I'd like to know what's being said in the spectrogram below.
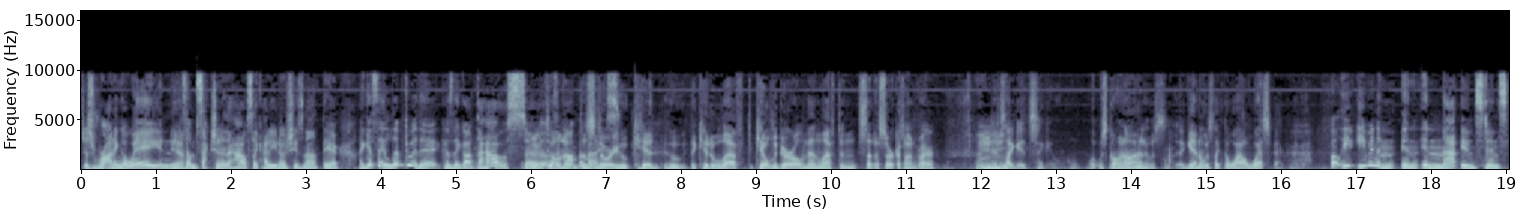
just rotting away in Yeah. some section of the house. Like, how do you know she's not there? I guess they lived with it because they got the house, so Yeah. it was a telling the story who kid who the kid who left killed a girl and then left and set a circus on fire. Mm-hmm. It's like it's like what was going on? It was again, it was like the Wild West back in the day. Well, e- even in, in, in that instance,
